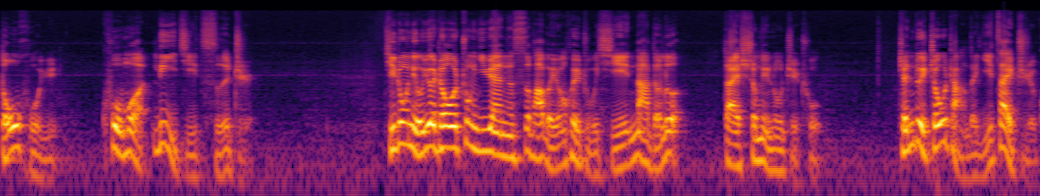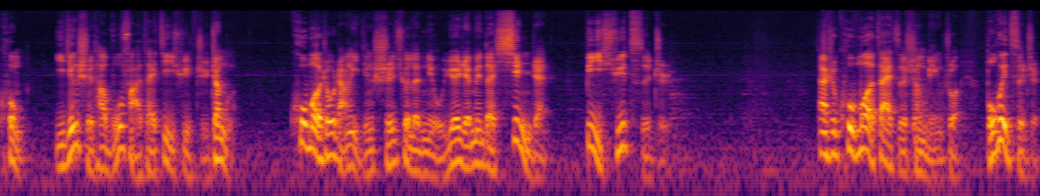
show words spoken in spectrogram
都呼吁库莫立即辞职。其中，纽约州众议院司法委员会主席纳德勒在声明中指出，针对州长的一再指控，已经使他无法再继续执政了。库莫州长已经失去了纽约人民的信任，必须辞职。但是，库莫再次声明说不会辞职。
